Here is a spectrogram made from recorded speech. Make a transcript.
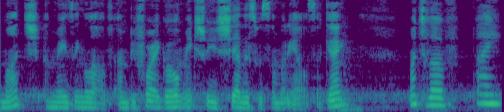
much amazing love. And before I go, make sure you share this with somebody else, okay? Much love. Bye.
